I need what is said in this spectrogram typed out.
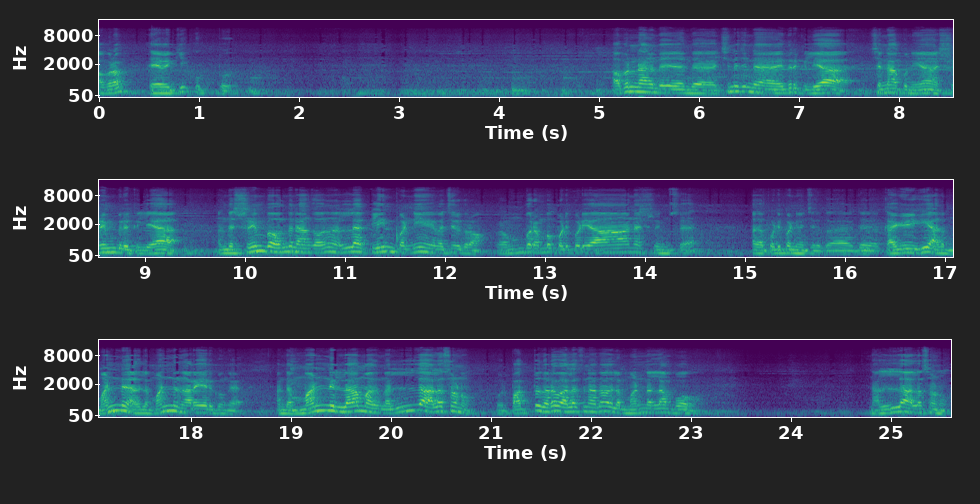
அப்புறம் தேவைக்கு உப்பு. அப்புறம் நாங்கள் இந்த இந்த சின்ன சின்ன இது இருக்கு இல்லையா? சின்னாக்குனியா ஷ்ரிம்ப் இருக்கு இல்லையா? அந்த ஷ்ரிம்பை வந்து நாங்கள் வந்து நல்லா க்ளீன் பண்ணி வச்சுருக்குறோம். ரொம்ப ரொம்ப பொடிப்பொடியான ஷ்ரிம்ஸு அதை பொடி பண்ணி வச்சுருக்கோம். இது கழுகி அது மண் அதில் மண் நிறைய இருக்குங்க. அந்த மண் இல்லாமல் அது நல்லா அலசணும். ஒரு பத்து தடவை அலசினா தான் அதில் மண்ணெல்லாம் போகும். நல்லா அலசணும்.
